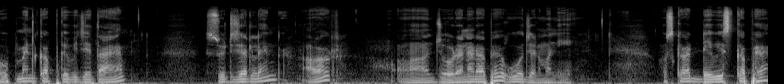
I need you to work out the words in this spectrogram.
होपमैन कप के विजेता हैं स्विट्ज़रलैंड और जो रनर अप है, वो जर्मनी है उसके डेविस कप है।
